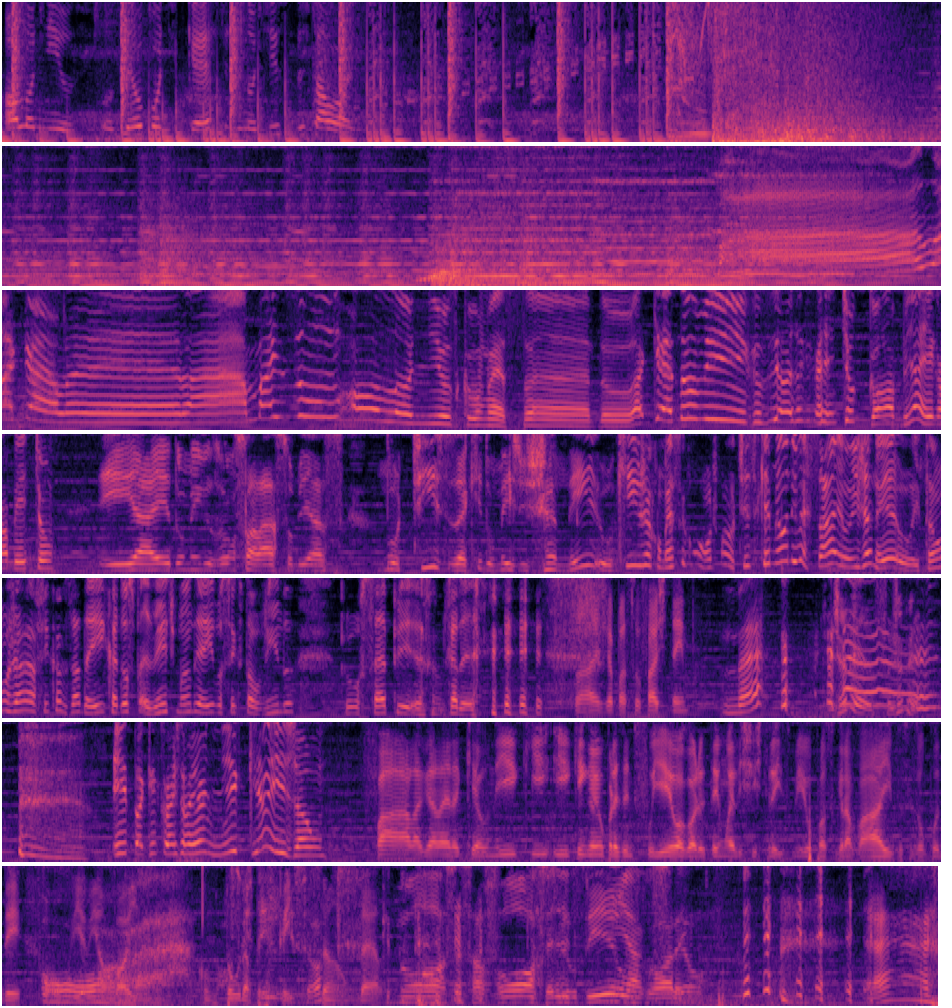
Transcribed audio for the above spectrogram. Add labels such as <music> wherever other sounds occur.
Holo News, o seu podcast de notícias do Star Wars. Fala galera! Mais um Holo News começando! Aqui é Domingos e hoje aqui com a gente o Gob. E aí, Gobicho? E aí, Domingos, vamos falar sobre as notícias aqui do mês de janeiro, que já começa com a última notícia, que é meu aniversário em janeiro. Então já fica avisado aí, cadê os presentes? Mandem aí, você que está ouvindo, pro CEP. <laughs> Cadê? <laughs> Ah, já passou faz tempo. Né? Foi janeiro, foi janeiro. <laughs> E tá aqui com a gente também o Nick. E aí, João? Fala galera, aqui é o Nick e quem ganhou o presente fui eu. Agora eu tenho um LX3000, eu posso gravar e vocês vão poder ouvir a minha voz com Nossa, toda a que delícia, perfeição dela. Nossa, essa <laughs> voz, Que meu Deus agora, céu. Ah,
